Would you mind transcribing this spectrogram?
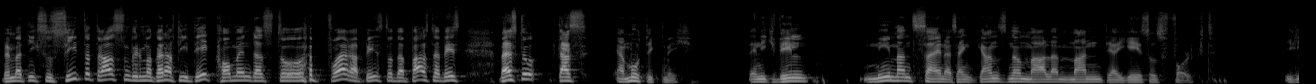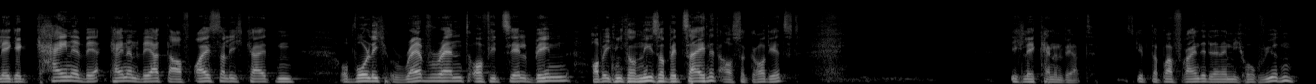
Wenn man dich so sieht da draußen, würde man gar nicht auf die Idee kommen, dass du Pfarrer bist oder Pastor bist. Weißt du, das ermutigt mich. Denn ich will niemand sein als ein ganz normaler Mann, der Jesus folgt. Ich lege keine, keinen Wert auf Äußerlichkeiten. Obwohl ich Reverend offiziell bin, habe ich mich noch nie so bezeichnet, außer gerade jetzt. Ich lege keinen Wert. Es gibt ein paar Freunde, die nennen mich hochwürden.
